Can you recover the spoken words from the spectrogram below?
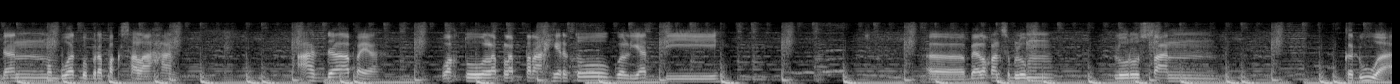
dan membuat beberapa kesalahan. Ada apa ya? Waktu lap-lap terakhir tuh gue lihat di uh, belokan sebelum lurusan kedua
